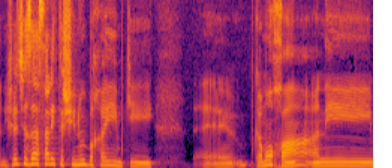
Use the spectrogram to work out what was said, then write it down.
אני חושבת שזה עשה לי את השינוי בחיים, כי כמוך, אני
